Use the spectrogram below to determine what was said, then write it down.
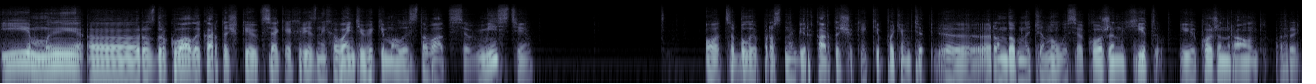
І ми е, роздрукували карточки всяких різних івентів, які могли ставатися в місті. О, це були просто набір карточок, які потім е, рандомно тягнулися кожен хід і кожен раунд гри.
